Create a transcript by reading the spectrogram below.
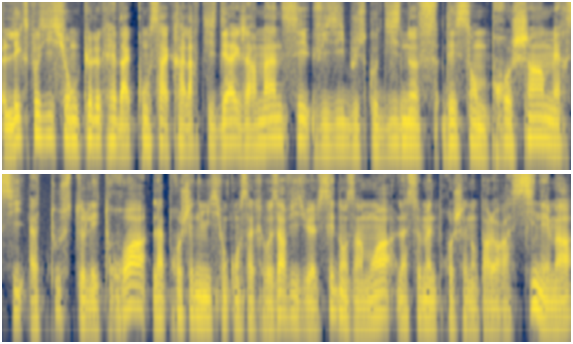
L'exposition que le Crédac consacre à l'artiste Derek Jarman, c'est visible jusqu'au 19 décembre prochain. Merci à tous les trois. La prochaine émission consacrée aux arts visuels, c'est dans un mois. La semaine prochaine, on parlera cinéma.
